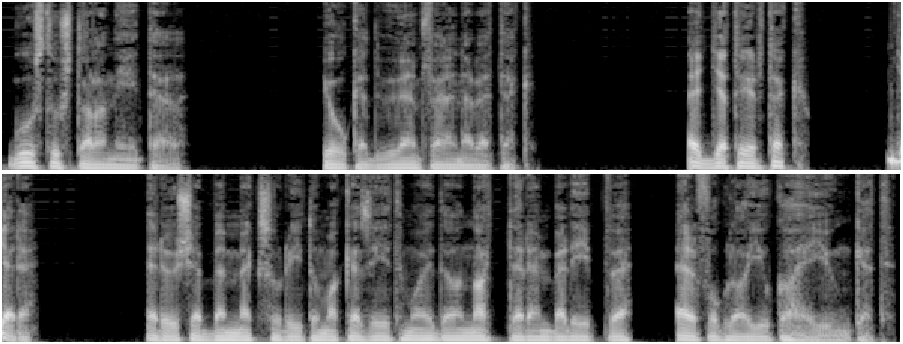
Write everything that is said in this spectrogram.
gusztustalan étel. Jókedvűen felnevetek. Egyetértek. Gyere. Erősebben megszorítom a kezét, majd a nagy terembe lépve elfoglaljuk a helyünket.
